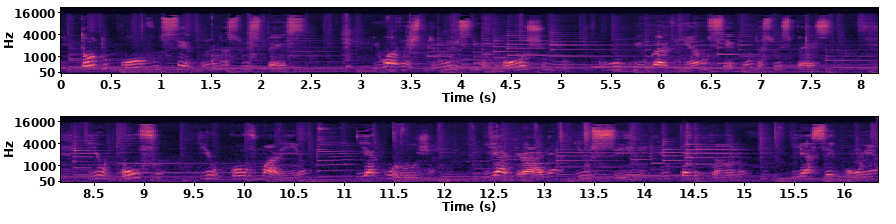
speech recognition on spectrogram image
E todo corvo segundo a sua espécie. E o avestruz e o mocho e o cuco e o gavião segundo a sua espécie e o bufo e o corvo marinho e a coruja e a gralha e o cisne e o pelicano e a cegonha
